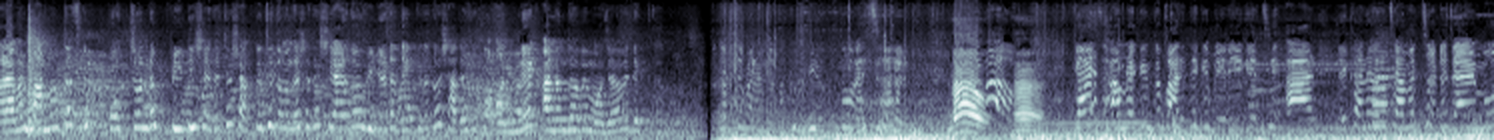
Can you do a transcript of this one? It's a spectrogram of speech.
আর আমার মামা তো আজকে প্রচণ্ড প্রীতি সেজেছে। সবকিছু তোমাদের সাথে শেয়ার করব ভিডিওটা দেখতে থাকো সাথে সাথে অনেক আনন্দ হবে মজা হবে দেখতে থাকো। নাও হ্যাঁ। আমরা কিন্তু বাড়ি থেকে বেরিয়ে গেছি আর এখানে হচ্ছে আমার ছোট জায়মু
